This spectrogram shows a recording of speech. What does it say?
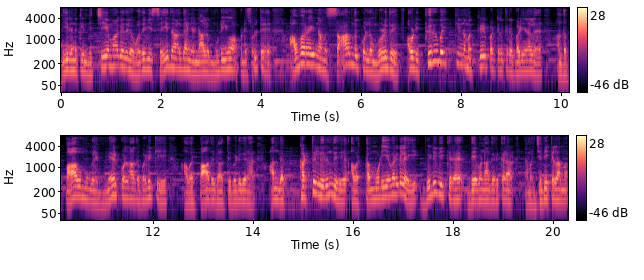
நீர் எனக்கு நிச்சயமாக இதில் உதவி செய்தால்தான் என்னால் முடியும் அப்படின்னு சொல்லிட்டு அவரை நம்ம சார்ந்து கொள்ளும் பொழுது அவருடைய கிருபைக்கு நம்ம கீழ்பட்டிருக்கிறபடினால அந்த பாவம் உங்களை மேற்கொள்ளாதபடிக்கு அவர் பாதுகாத்து விடுகிறார். அந்த கட்டிலிருந்து அவர் தம்முடையவர்களை விடுவிக்கிற தேவனாக இருக்கிறார். நம்ம ஜெபிக்கலாமா?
